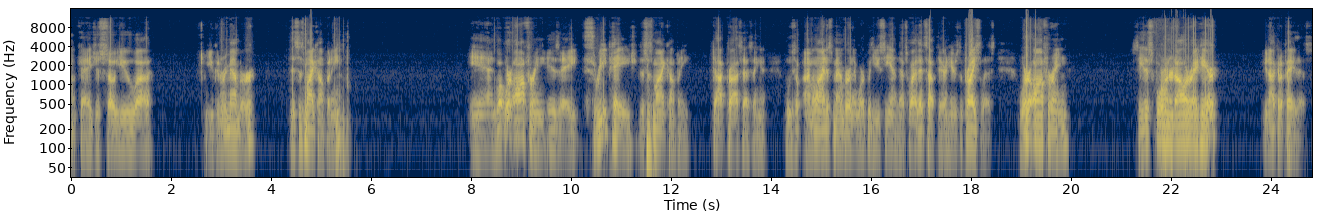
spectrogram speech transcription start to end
Okay, just so you uh, you can remember. This is my company. And what we're offering is a three-page, this is my company, Doc Processing, who's I'm a Linus member and I work with UCN. That's why that's up there. And here's the price list. We're offering, see this $400 right here? You're not going to pay this.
